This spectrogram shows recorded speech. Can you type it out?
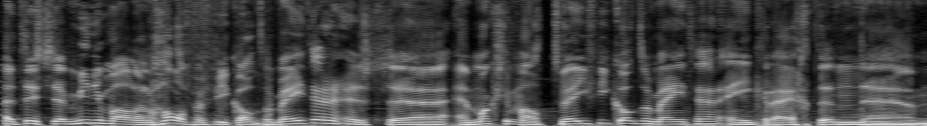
Het is eh, minimaal een halve vierkante meter. Dus, eh, en maximaal twee vierkante meter. En je krijgt een... ehm,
